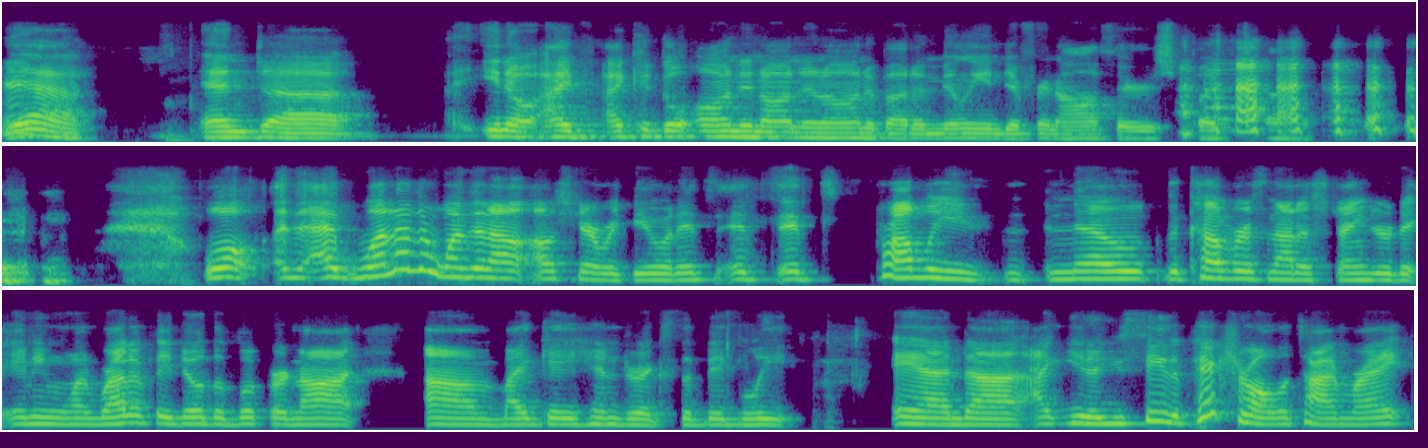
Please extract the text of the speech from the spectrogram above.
Yeah. And uh, you know, I I could go on and on and on about a million different authors, but uh, well, one other one that I'll, I'll, share with you, and it's it's it's probably no, the cover is not a stranger to anyone, right? If they know the book or not, um, by Gay Hendricks, The Big Leap, and uh, I, you know, you see the picture all the time, right?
